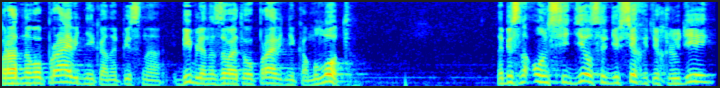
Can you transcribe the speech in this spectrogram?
про одного праведника написано, Библия называет его праведником, Лот. Написано, он сидел среди всех этих людей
